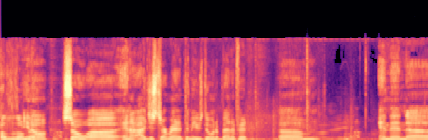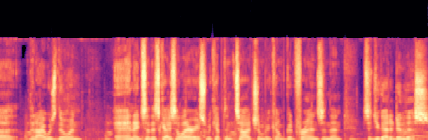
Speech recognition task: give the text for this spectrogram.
A little you bit. know. So, uh, and I, I just I ran into him. He was doing a benefit, um, and then uh, that I was doing. And I said, "This guy's hilarious." We kept in touch and we become good friends. And then he said, "You got to do this."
